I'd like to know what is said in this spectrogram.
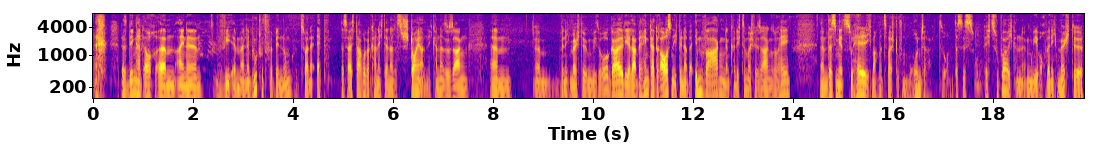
das Ding hat auch ähm, eine, eine Bluetooth-Verbindung zu einer App. Das heißt, darüber kann ich dann das steuern. Ich kann also sagen, ähm, ähm, wenn ich möchte, irgendwie so, oh geil, die Lampe hängt da draußen, ich bin aber im Wagen, dann könnte ich zum Beispiel sagen, so, hey, ähm, das ist mir jetzt zu hell, ich mache mal zwei Stufen runter. So, das ist echt super. Ich kann irgendwie, auch wenn ich möchte,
